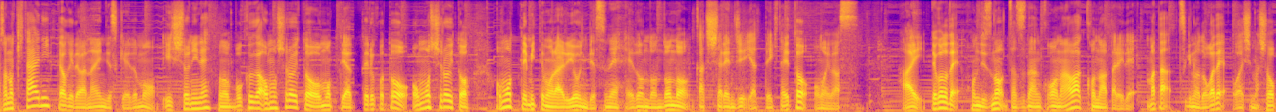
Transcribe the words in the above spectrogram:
その期待に行ったわけではないんですけれども、一緒にね、この僕が面白いと思ってやってることを面白いと思って見てもらえるようにですね、どんどんどんどんガチチャレンジやっていきたいと思います。はい。ということで、本日の雑談コーナーはこの辺りで、また次の動画でお会いしましょう。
